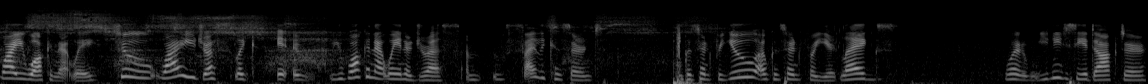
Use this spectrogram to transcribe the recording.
why are you walking that way? Two, why are you dressed like... It, you walking that way in a dress? I'm slightly concerned. I'm concerned for you. I'm concerned for your legs. What? You need to see a doctor.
